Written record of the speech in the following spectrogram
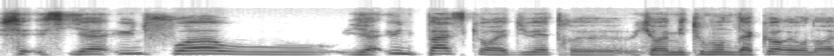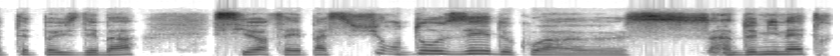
s'il y a une fois où il y a une passe qui aurait dû être, euh, qui aurait mis tout le monde d'accord et on n'aurait peut-être pas eu ce débat, si Hurts n'avait pas surdosé de quoi, euh, un demi-mètre,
